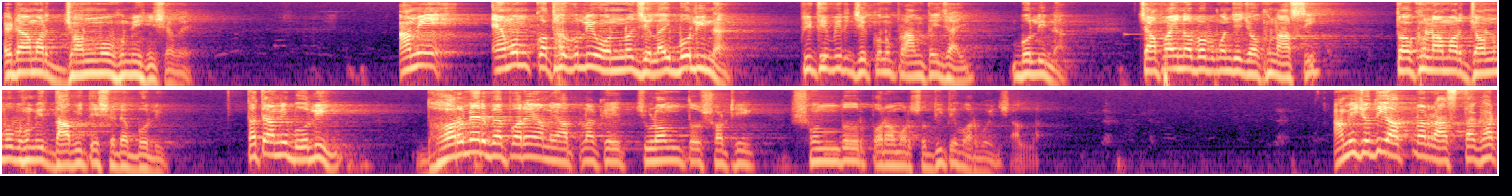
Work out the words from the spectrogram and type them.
এটা আমার জন্মভূমি হিসাবে। আমি এমন কথাগুলি অন্য জেলায় বলি না। পৃথিবীর যে কোনো প্রান্তে যাই, বলি না। চাঁপাই নবাবগঞ্জে যখন আসি, তখন আমার জন্মভূমির দাবিতে সেটা বলি। তাতে আমি বলি, ধর্মের ব্যাপারে আমি আপনাকে চূড়ান্ত সঠিক, সুন্দর পরামর্শ দিতে পারব ইনশাল্লাহ আমি যদি আপনার রাস্তাঘাট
